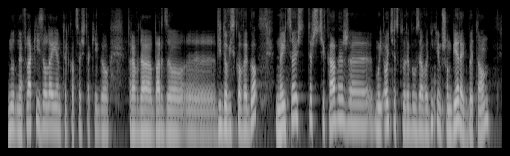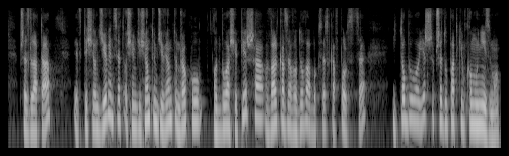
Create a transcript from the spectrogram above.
nudne flaki z olejem, tylko coś takiego, prawda, bardzo y, widowiskowego. No i coś też ciekawe, że mój ojciec, który był zawodnikiem Sząbierek Bytom przez lata, w 1989 roku odbyła się pierwsza walka zawodowa bokserska w Polsce. I to było jeszcze przed upadkiem komunizmu,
